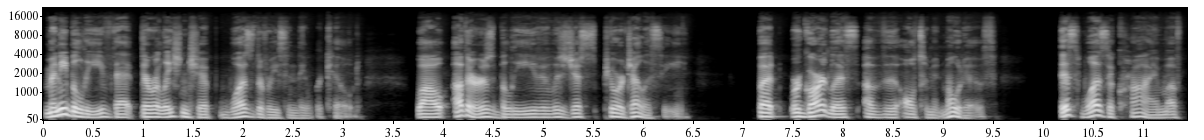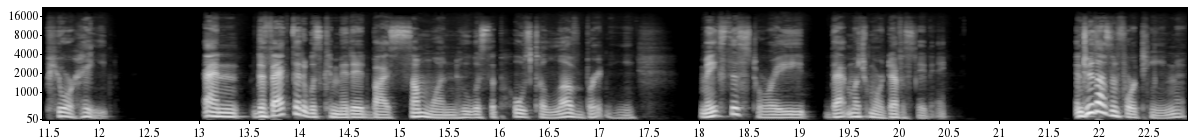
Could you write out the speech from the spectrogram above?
Many believe that their relationship was the reason they were killed, while others believe it was just pure jealousy. But regardless of the ultimate motive, this was a crime of pure hate. And the fact that it was committed by someone who was supposed to love Britney makes this story that much more devastating. In 2014,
